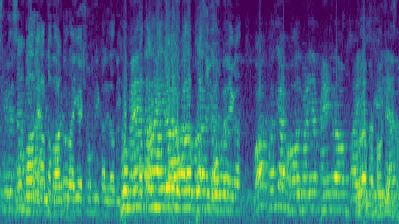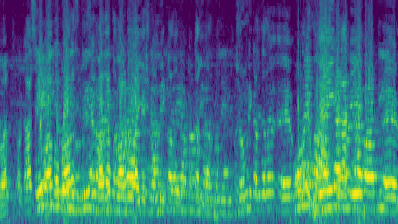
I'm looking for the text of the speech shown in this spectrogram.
ਸੁਖਬੀਰ ਸਿੰਘ ਬਾਦਲ ਦੇ ਹੱਥੋਂ ਵਾਗਡੋਰ ਆਈ ਹੈ ਸ਼੍ਰੋਮਣੀ ਅਕਾਲੀ ਦਲ ਦੀ। ਸੋ ਮੈਂ ਤਾਂ ਮੰਨਦੇ ਹੋ ਲੋਕਾਂ ਦਾ ਪੂਰਾ ਸਹਿਯੋਗ ਮਿਲੇਗਾ। ਬਹੁਤ ਵਧੀਆ ਮਾਹੌਲ ਬਣਿਆ ਪੈਂਟਰ ਆਫ ਸਾਈਡ ਪੂਰਾ ਮੈਂ ਸਮਝਿਆ ਨਹੀਂ ਸਵਾਲ ਪ੍ਰਕਾਸ਼ ਸਿੰਘ ਬਾਦਲ ਤੋਂ ਬਾਅਦ ਸੁਖਬੀਰ ਸਿੰਘ ਬਾਦਲ ਦੇ ਹੱਥੋਂ ਵਾਗਡੋਰ ਆਈ ਹੈ ਸ਼੍ਰੋਮਣੀ ਅਕਾਲੀ ਅਕਾਲੀ ਦਲ। ਦੀ ਸ਼੍ਰੋਮਣੀ ਅਕਾਲੀ ਦਲ ਅਹ, ਉਹਦੇ ਹੁੰਦਿਆਂ ਹੀ ਜਿਹੜਾ ਕਿ ਅਹ,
